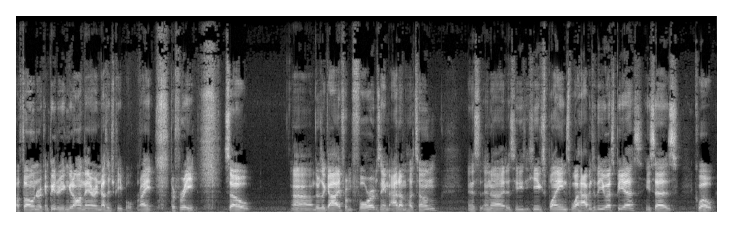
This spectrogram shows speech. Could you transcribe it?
a phone or a computer, you can get on there and message people, right, for free. So um, there's a guy from Forbes named Adam Hartung, and, and uh, he, he explains what happened to the USPS. He says, quote,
